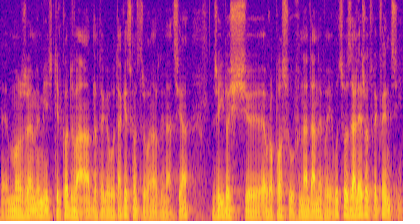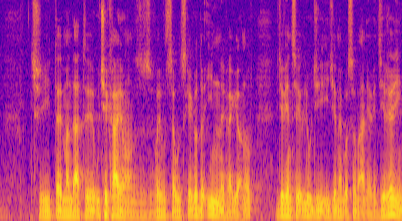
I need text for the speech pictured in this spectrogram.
e, możemy mieć tylko dwa, dlatego, bo tak jest skonstruowana ordynacja, że ilość e, europosłów na dane województwo zależy od frekwencji. Czyli te mandaty uciekają z województwa łódzkiego do innych regionów, gdzie więcej ludzi idzie na głosowanie. Więc jeżeli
